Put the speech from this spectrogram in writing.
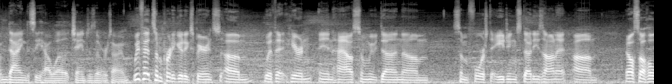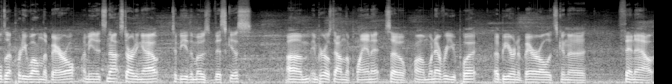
I'm dying to see how well it changes over time. We've had some pretty good experience um, with it here in, in house, and we've done um, some forced aging studies on it. Um, it also holds up pretty well in the barrel. I mean, it's not starting out to be the most viscous um, imperial stout on the planet. So um, whenever you put a beer in a barrel, it's going to thin out.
